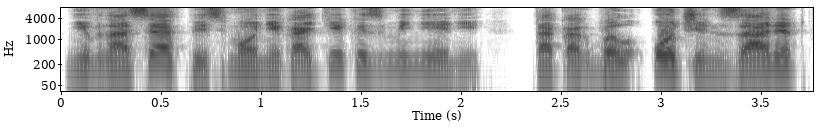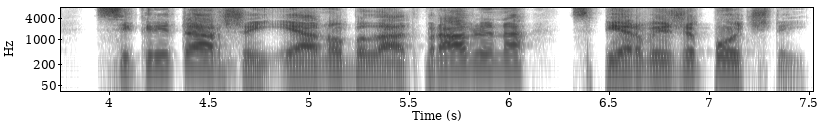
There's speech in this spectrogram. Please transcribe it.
не внося в письмо никаких изменений, так как был очень занят секретаршей, и оно было отправлено с первой же почтой.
